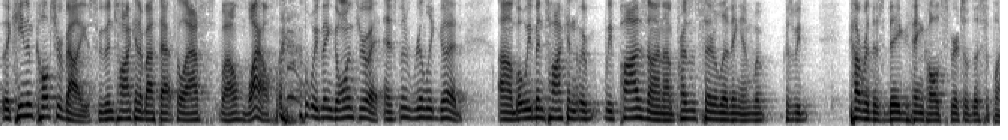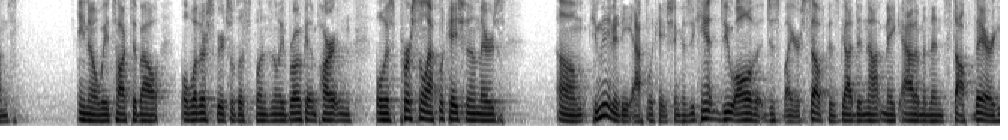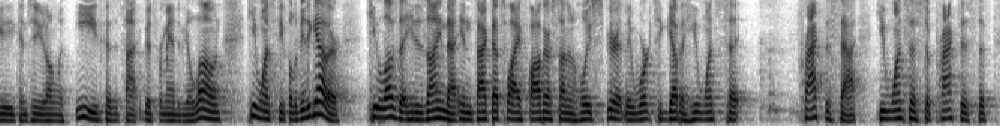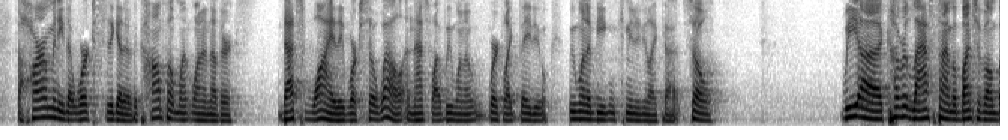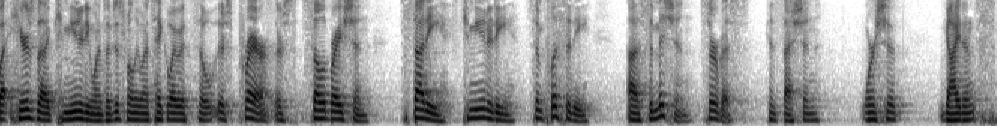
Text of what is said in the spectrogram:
the kingdom culture values. We've been talking about that for the last, well, while. we've been going through it, and it's been really good. Um, but we've been talking, we paused on um, present centered living, and because we covered this big thing called spiritual disciplines. You know, we talked about, well, what are spiritual disciplines? And then we broke it apart, and, well, there's personal application, and there's um, community application because you can't do all of it just by yourself because God did not make Adam and then stop there. He continued on with Eve because it's not good for man to be alone. He wants people to be together. He loves that. He designed that. In fact, that's why Father, Son, and Holy Spirit, they work together. He wants to practice that. He wants us to practice the, the harmony that works together, the complement one another. That's why they work so well, and that's why we want to work like they do. We want to be in community like that. So, we uh, covered last time a bunch of them, but here's the community ones I just really want to take away with. So there's prayer, there's celebration, study, community, simplicity, uh, submission, service, confession, worship, guidance.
